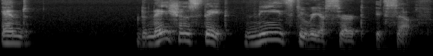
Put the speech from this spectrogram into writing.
And the nation state needs to reassert itself.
